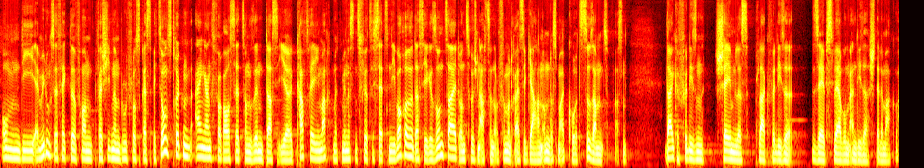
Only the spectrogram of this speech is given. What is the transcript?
um die Ermüdungseffekte von verschiedenen Blutflussrestriktionsdrücken. Eingangsvoraussetzungen sind, dass ihr Krafttraining macht mit mindestens 40 Sätzen die Woche, dass ihr gesund seid und zwischen 18 und 35 Jahren, um das mal kurz zusammenzufassen. Danke für diesen Shameless Plug, für diese Selbstwerbung an dieser Stelle, Marco.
